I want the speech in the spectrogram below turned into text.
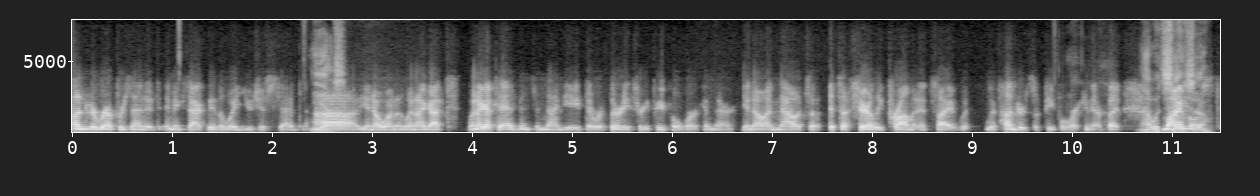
underrepresented in exactly the way you just said. Yes. Uh, you know, when when I got when I got to Edmunds in '98, there were 33 people working there. You know, and now it's a it's a fairly prominent site with with hundreds of people working there. But I would my say most,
